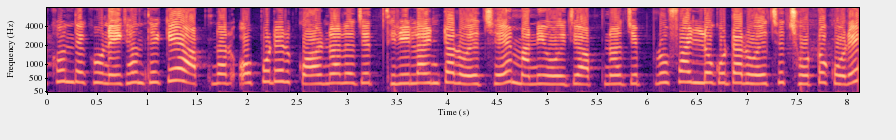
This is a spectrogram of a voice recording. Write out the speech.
এখন দেখুন এইখান থেকে আপনার ওপরের কর্নারে যে থ্রি লাইনটা রয়েছে মানে ওই যে আপনার যে প্রোফাইল লোগোটা রয়েছে, ছোট করে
